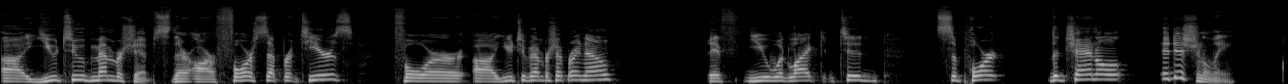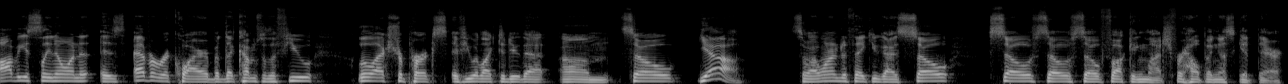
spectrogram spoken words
uh, YouTube memberships. There are four separate tiers for uh, YouTube membership right now. If you would like to support the channel additionally, obviously no one is ever required, but that comes with a few little extra perks if you would like to do that. Um, so yeah, so I wanted to thank you guys so so so so fucking much for helping us get there.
